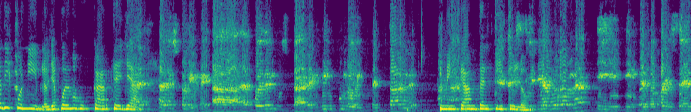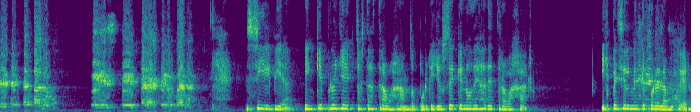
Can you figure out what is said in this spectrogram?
está disponible? Ya podemos buscarte allá. Está disponible. Uh, pueden buscar el vínculo infectable. Me encanta el título. Silvia y, y va a aparecer en el catálogo este, para que lo puedan. Silvia, ¿en qué proyecto estás trabajando? Porque yo sé que no deja de trabajar, especialmente sí, por la mujer.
